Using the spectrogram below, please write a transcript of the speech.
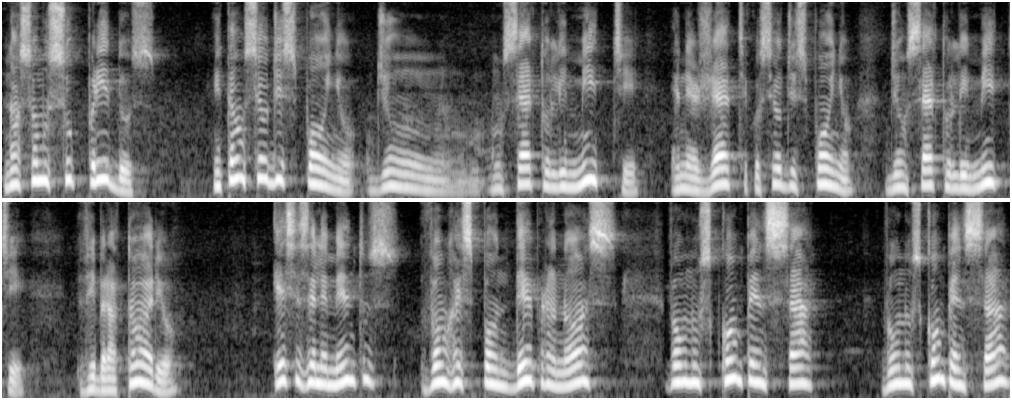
nós somos supridos. Então, se eu disponho de um, um certo limite energético, se eu disponho de um certo limite vibratório, esses elementos vão responder para nós, vão nos compensar, vão nos compensar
